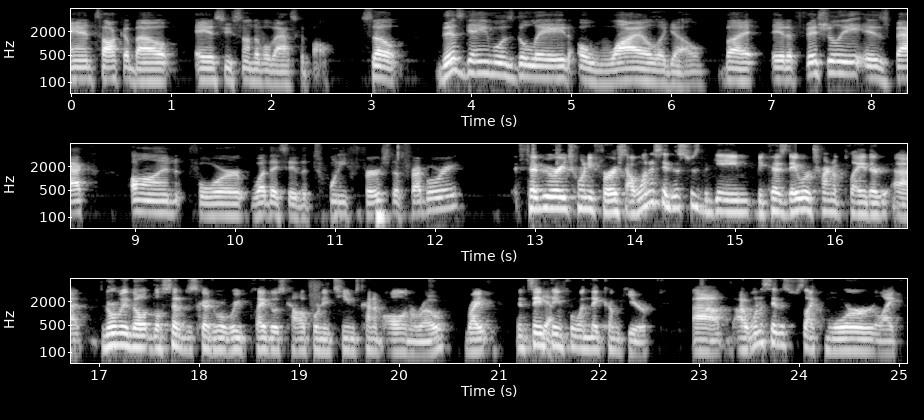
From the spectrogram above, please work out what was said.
and talk about ASU Sun Devil basketball. So, this game was delayed a while ago, but it officially is back on for what they say the 21st of February. February 21st. I want to say this was the game because they were trying to play their. Uh, normally, they'll, they'll set up the schedule where we play those California teams kind of all in a row, right? And same Yes. thing for when they come here. Uh, I want to say this was like more like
